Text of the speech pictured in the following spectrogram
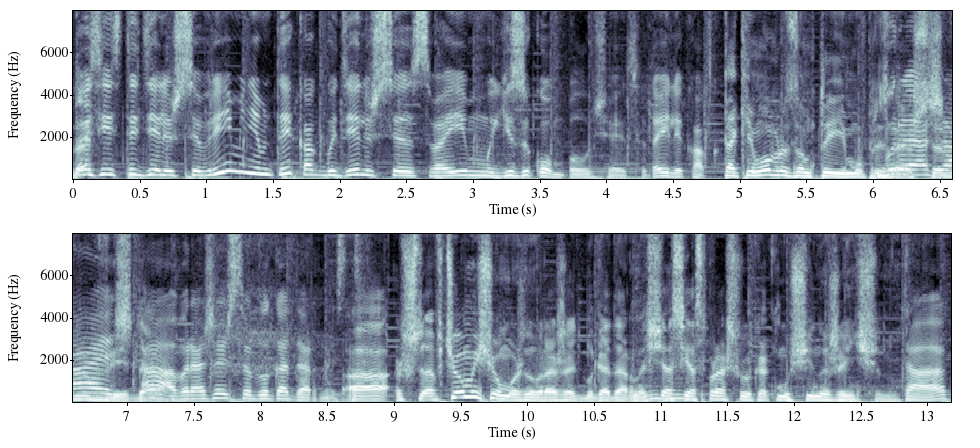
То есть, если ты делишься временем, ты как бы делишься своим языком, получается, да, или как? Таким образом ты ему признаешься в Выражаешь, любви. Да. а, выражаешь свою благодарность. А ш- в чем еще можно выражать благодарность? Сейчас я спрашиваю, как мужчина женщину. Так.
